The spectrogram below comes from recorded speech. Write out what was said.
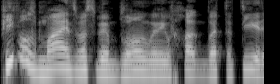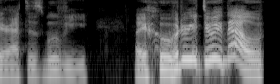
People's minds must have been blown when they walked left the theater at this movie. Like, what are we doing now?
